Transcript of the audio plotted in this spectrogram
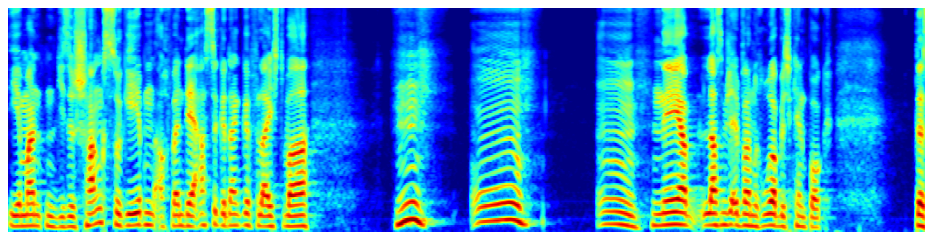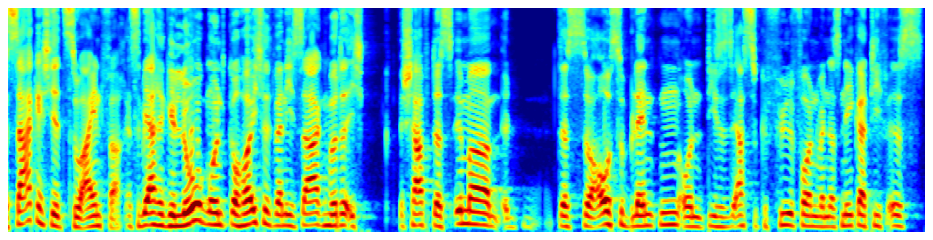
jemanden diese Chance zu geben, auch wenn der erste Gedanke vielleicht war, hm, mm, mm, nee, lass mich einfach in Ruhe, habe ich keinen Bock. Das sage ich jetzt so einfach. Es wäre gelogen und geheuchelt, wenn ich sagen würde, ich schaffe das immer, das so auszublenden und dieses erste Gefühl von, wenn das negativ ist,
